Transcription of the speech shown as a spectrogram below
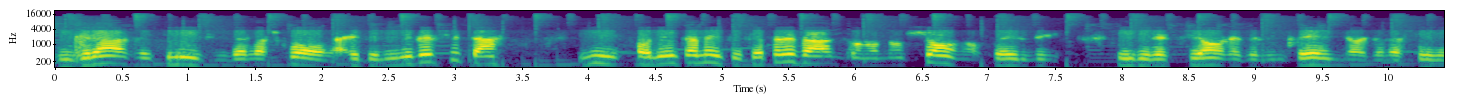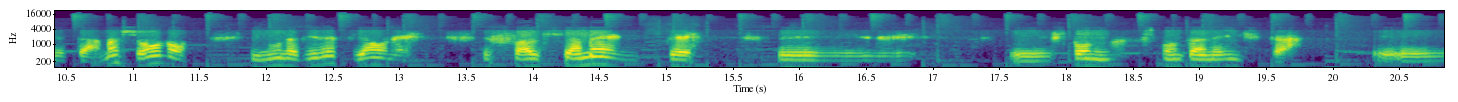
di grave crisi della scuola e dell'università gli orientamenti che prevalgono non sono quelli in direzione dell'impegno e della serietà, ma sono in una direzione falsamente eh, eh, spon- spontaneista. Eh,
